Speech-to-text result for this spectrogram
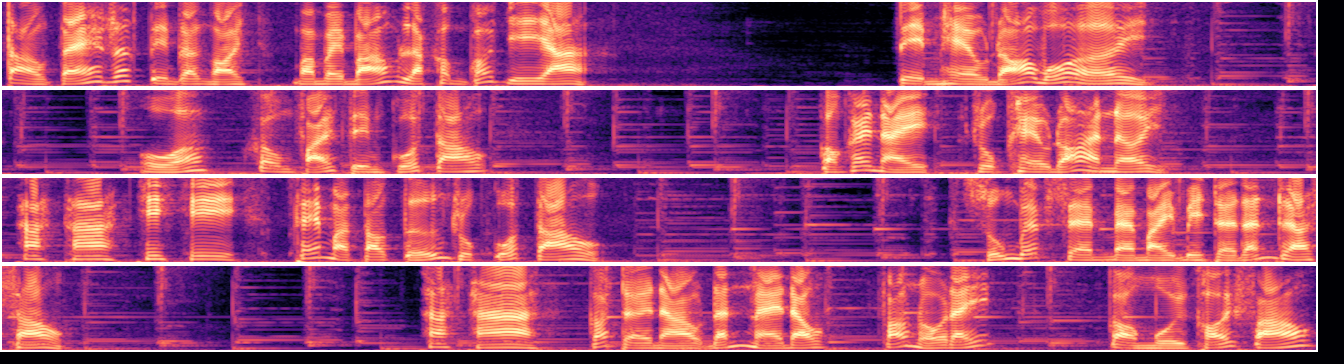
Tao té rất tìm ra ngồi Mà mày bảo là không có gì à. Tìm heo đó bố ơi. Ủa không phải tìm của tao. Còn cái này ruột heo đó anh ơi. Ha ha hi hi Thế mà tao tưởng ruột của tao. Xuống bếp xem mẹ mày bị trời đánh ra sao. Ha ha, Có trời nào đánh mẹ đâu, Pháo nổ đấy. Còn mùi khói pháo,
